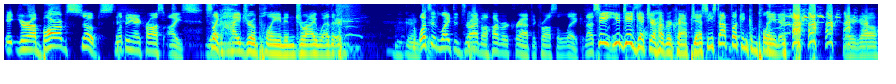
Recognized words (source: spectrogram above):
It, you're a bar of soap slipping across ice. It's like hydroplane in dry weather. What's it like to drive a hovercraft across a lake? That's See, you did get like. your hovercraft, Jesse. Stop fucking complaining. There you go.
